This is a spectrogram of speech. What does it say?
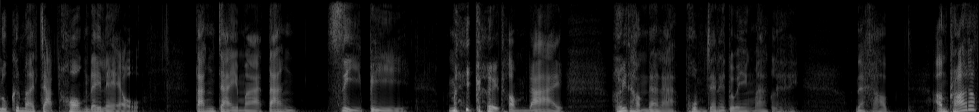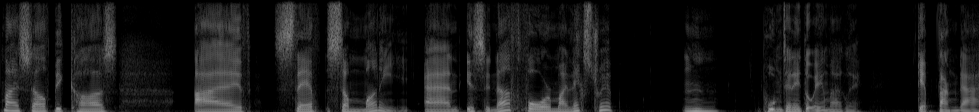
ลุกขึ้นมาจัดห้องได้แล้ว ตั้งใจมาตั้ง 4 ปี ไม่เคยทำได้ เฮ้ยทำได้แล้ว ภูมิใจในตัวเองมากเลยนะครับ I'm proud of myself because I've saved some money and it's enough for my next trip ภูมิใจในตัวเองมากเลย เก็บตังค์ได้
